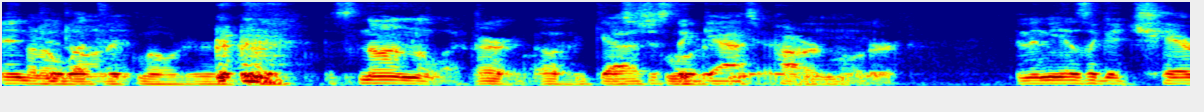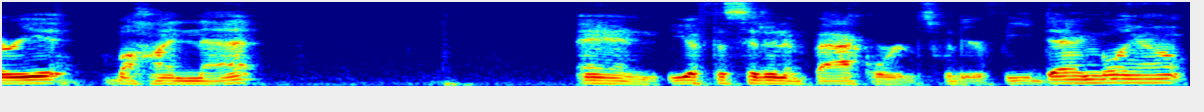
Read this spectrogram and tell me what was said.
engine on electric it. motor. It's not an electric. or uh, gas it's just motor, a gas powered yeah. motor. And then he has like a chariot behind that. And you have to sit in it backwards with your feet dangling out.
